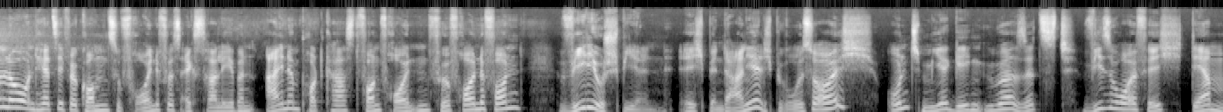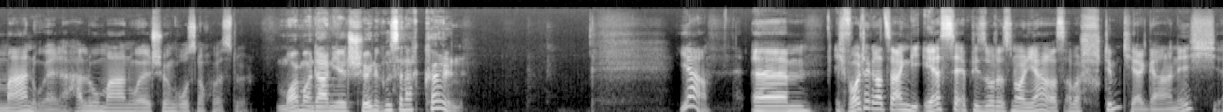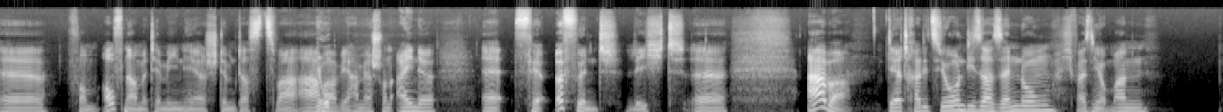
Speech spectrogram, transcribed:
Hallo und herzlich willkommen zu Freunde fürs Extraleben, einem Podcast von Freunden für Freunde von Videospielen. Ich bin Daniel, ich begrüße euch und mir gegenüber sitzt, wie so häufig, der Manuel. Hallo Manuel, schön groß noch Hörstel. Moin Moin Daniel, schöne Grüße nach Köln. Ja, ähm, ich wollte gerade sagen, die erste Episode des neuen Jahres, aber stimmt ja gar nicht. Äh, vom Aufnahmetermin her stimmt das zwar, aber jo. wir haben ja schon eine äh, veröffentlicht. Äh, aber der Tradition dieser Sendung, ich weiß nicht, ob man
